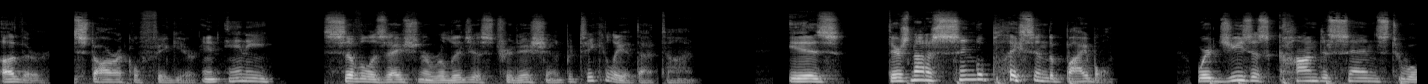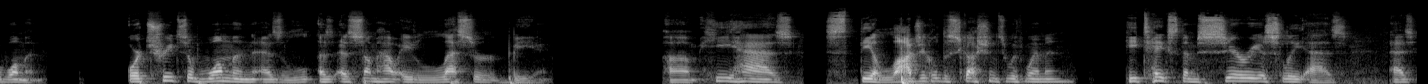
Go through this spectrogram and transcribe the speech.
other historical figure in any civilization or religious tradition, particularly at that time, is there's not a single place in the Bible where Jesus condescends to a woman or treats a woman as, as, as somehow a lesser being. Um, he has theological discussions with women. He takes them seriously as, as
